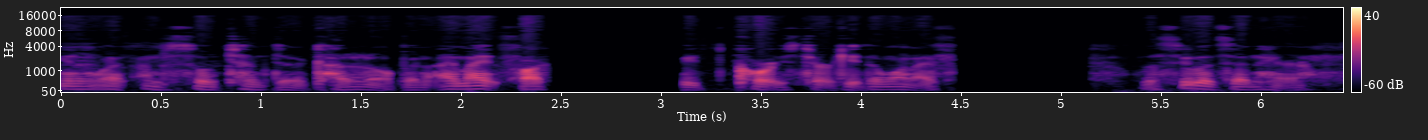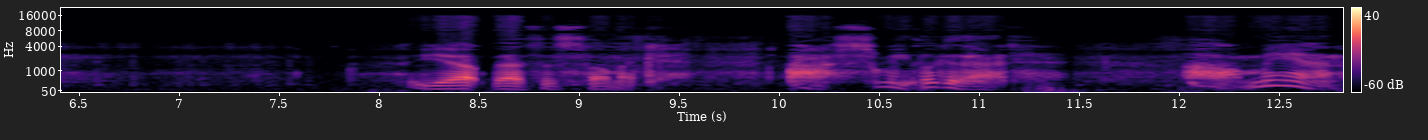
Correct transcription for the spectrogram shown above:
You know what? I'm so tempted to cut it open. I might fuck Corey's turkey, the one I. Let's see what's in here. Yep, that's his stomach. Ah, oh, sweet. Look at that. Oh man.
